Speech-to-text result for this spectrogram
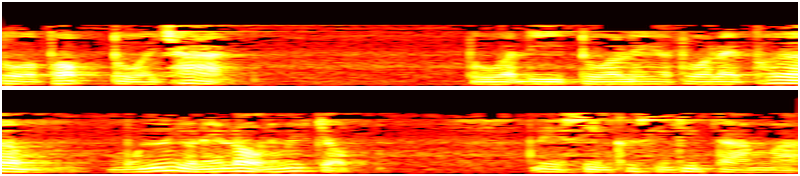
ตัวพบตัวชาติ ตัวดีตัวเลวตัวอะไรเพิ่ม หมุนอยู่ในโลกนี้ไม่จบนี่สิ่งคือสิ่งที่ตามมา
